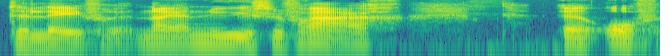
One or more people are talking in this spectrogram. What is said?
te leveren. Nou ja, nu is de vraag uh, of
